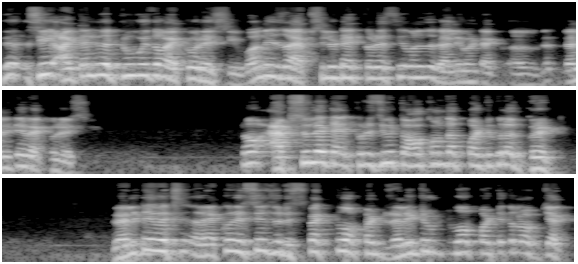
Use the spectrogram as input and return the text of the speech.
the, see, I tell you the two ways of accuracy. One is the absolute accuracy, one is the relevant uh, relative accuracy. No, absolute accuracy we talk on the particular grid. Relative accuracy is with respect to a relative to a particular object.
